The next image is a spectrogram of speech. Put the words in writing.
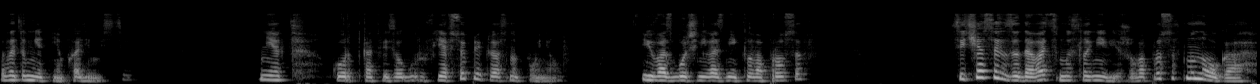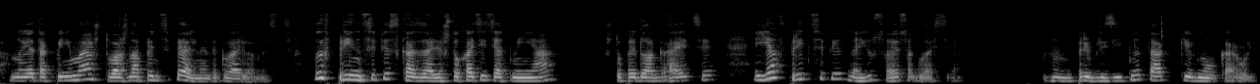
в этом нет необходимости?» «Нет», — коротко ответил Гуров, — «я все прекрасно понял». «И у вас больше не возникло вопросов?» Сейчас их задавать смысла не вижу. Вопросов много, но я так понимаю, что важна принципиальная договоренность. Вы, в принципе, сказали, что хотите от меня, что предлагаете, я, в принципе, даю свое согласие. Хм, «Приблизительно так», — кивнул король.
